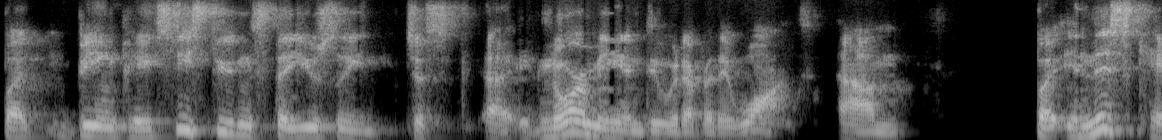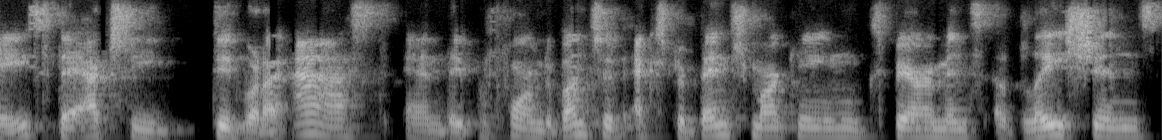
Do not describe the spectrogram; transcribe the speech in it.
But being PhD students, they usually just uh, ignore me and do whatever they want. Um, but in this case, they actually did what I asked and they performed a bunch of extra benchmarking experiments, ablations,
